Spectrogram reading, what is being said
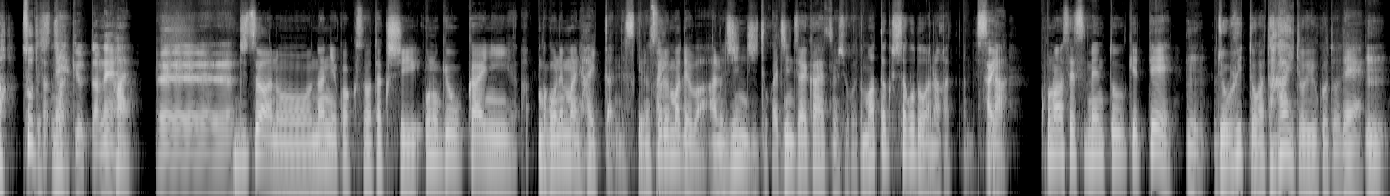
あそうですささっねき言ったね。はい。実はあの何年かかく私この業界に、まあ、5年前に入ったんですけどそれまではあの人事とか人材開発の仕事全くしたことがなかったんですが、はこのアセスメントを受けて、うんジョブフィットが高いということで、うん。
